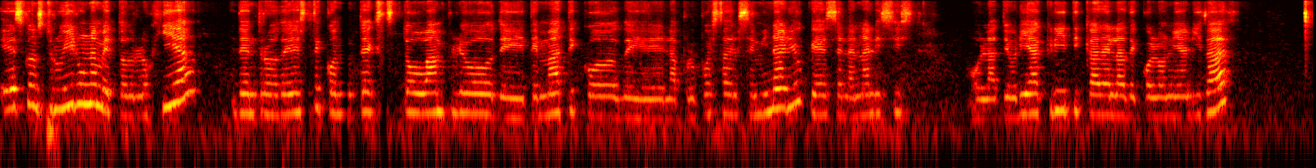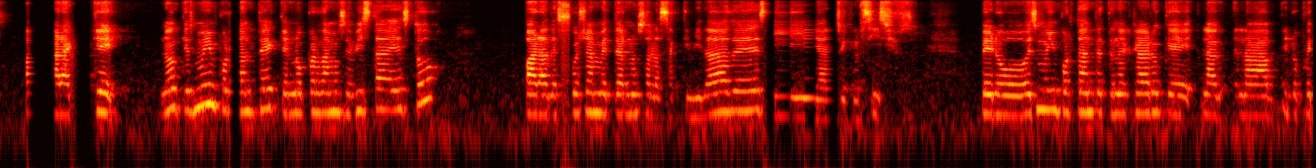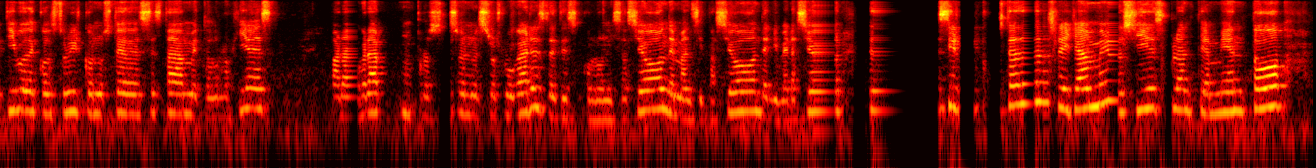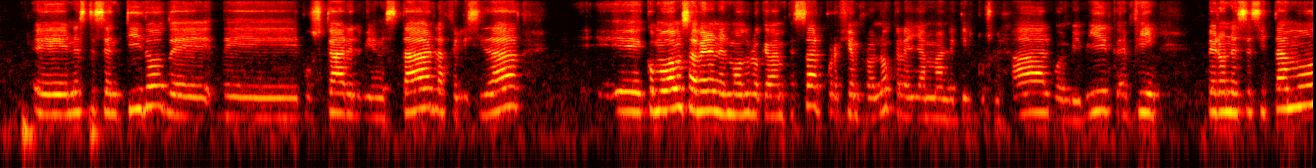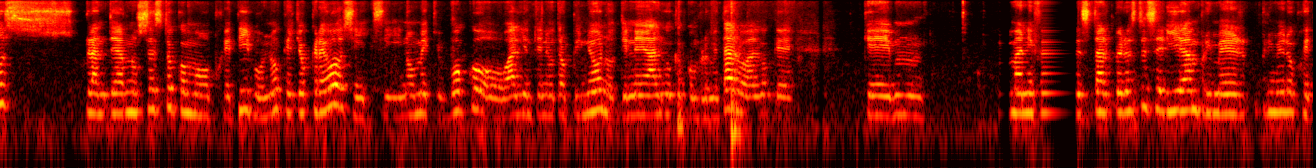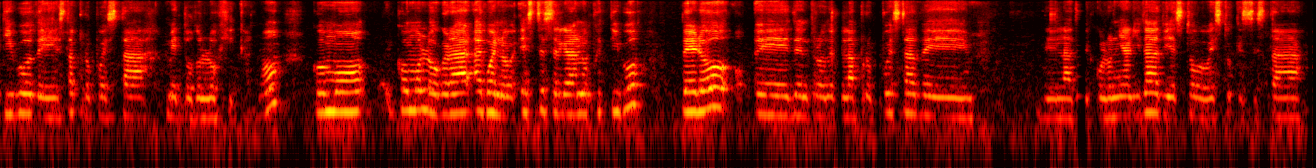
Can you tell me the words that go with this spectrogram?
Es construir una metodología dentro de este contexto amplio de temático de la propuesta del seminario, que es el análisis o la teoría crítica de la decolonialidad. ¿Para qué? ¿No? Que es muy importante que no perdamos de vista esto para después ya meternos a las actividades y a los ejercicios pero es muy importante tener claro que el objetivo de construir con ustedes esta metodología es para lograr un proceso en nuestros lugares de descolonización, de emancipación, de liberación. Es decir, ustedes le llamen, pero sí es planteamiento eh, en este sentido de, buscar el bienestar, la felicidad, eh, como vamos a ver en el módulo que va a empezar, por ejemplo, ¿no? que le llaman Lequilcus Lejal, Buen Vivir, en fin, pero necesitamos plantearnos esto como objetivo, ¿no? Que yo creo, si, si no me equivoco o alguien tiene otra opinión o tiene algo que complementar o algo que, que mm, manifestar, pero este sería el primer, primer objetivo de esta propuesta metodológica, ¿no? Cómo, cómo lograr, ah, bueno, este es el gran objetivo, pero eh, dentro de la propuesta de, de la colonialidad y esto, esto que se está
